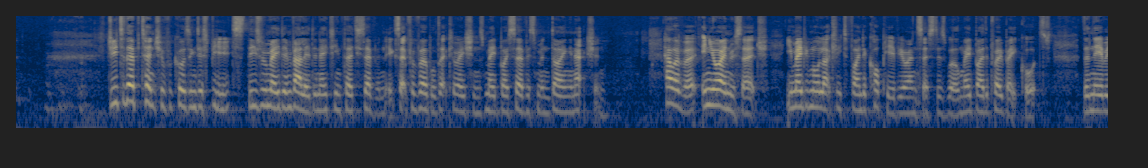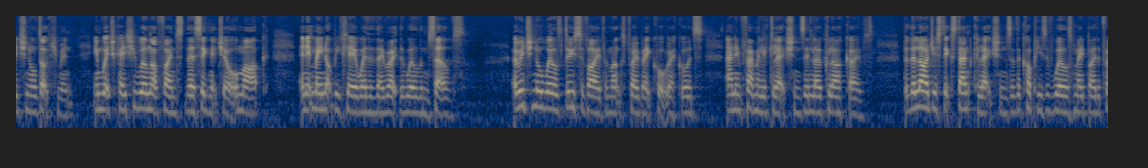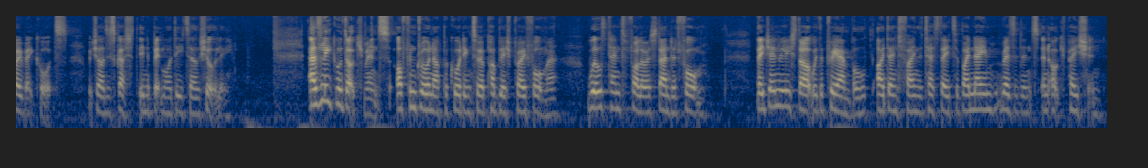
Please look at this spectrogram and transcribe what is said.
Due to their potential for causing disputes, these were made invalid in 1837, except for verbal declarations made by servicemen dying in action. However, in your own research, you may be more likely to find a copy of your ancestor's will made by the probate courts than the original document, in which case you will not find their signature or mark, and it may not be clear whether they wrote the will themselves. Original wills do survive amongst probate court records and in family collections in local archives, but the largest extant collections are the copies of wills made by the probate courts, which I'll discuss in a bit more detail shortly. As legal documents, often drawn up according to a published pro forma, wills tend to follow a standard form. They generally start with a preamble identifying the testator by name, residence, and occupation.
